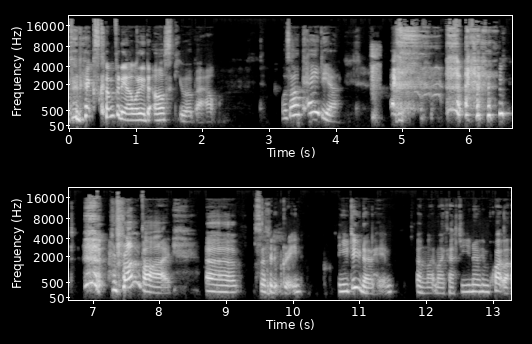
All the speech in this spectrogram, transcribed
the next company I wanted to ask you about was Arcadia. run by uh, Sir Philip Green. And you do know him, unlike Mike Ashley, you know him quite well.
